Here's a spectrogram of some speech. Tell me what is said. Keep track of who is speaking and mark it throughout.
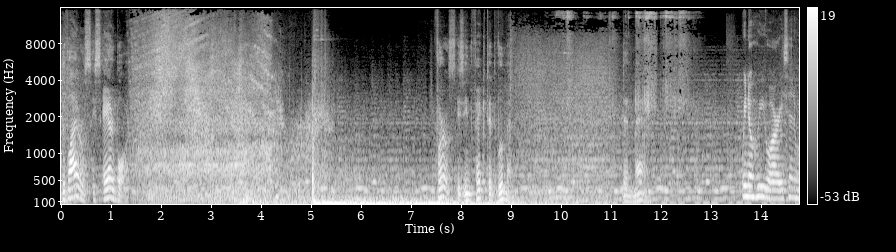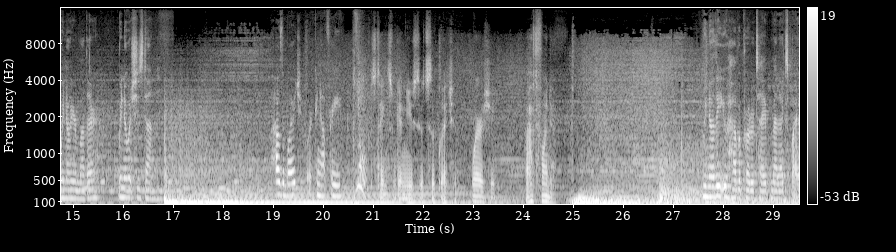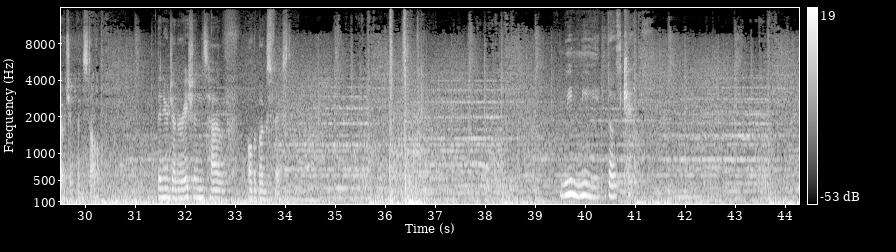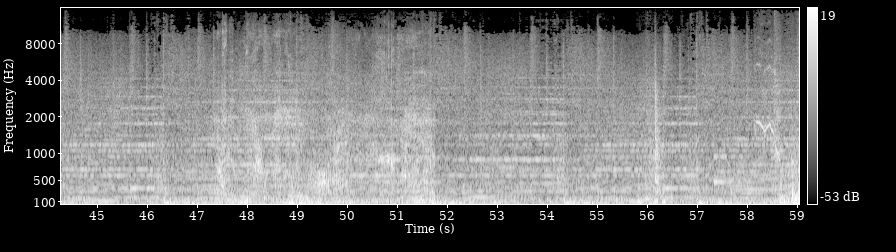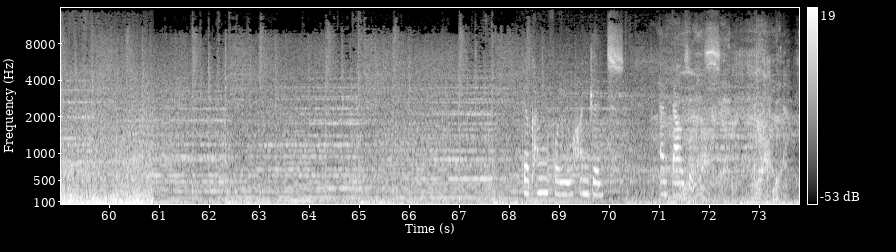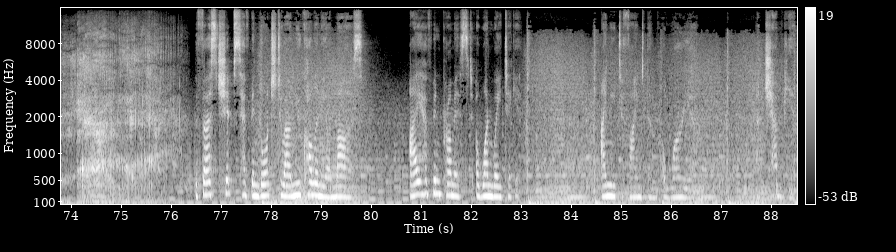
Speaker 1: The virus is airborne. First is infected woman, then man.
Speaker 2: We know who you are, Ethan, and we know your mother. We know what she's done.
Speaker 3: How's the biochip working out for you?
Speaker 4: It's taking some getting used to. It's still glitching. Where is she? I have to find her.
Speaker 2: We know that you have a prototype MedX biochip installed. The new generations have all the bugs fixed.
Speaker 3: We need those chips.
Speaker 5: They're coming for you, hundreds and thousands.
Speaker 6: The first ships have been launched to our new colony on Mars. I have been promised a one way ticket. I need to find them a warrior, a champion.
